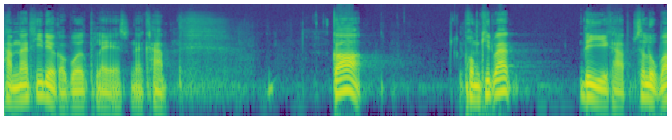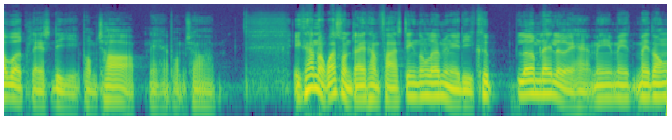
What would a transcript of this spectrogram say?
ทำหน้าที่เดียวกับ workplace นะครับก็ ผมคิดว่าดีครับ สรุปว่า workplace ดี ผมชอบนะฮะผมชอบ อีกท่านบอกว่าสนใจทำ fasting ต้องเริ่มยังไงดี คือเริ่มได้เลยฮะไม่ไม่ไม่ต้อง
